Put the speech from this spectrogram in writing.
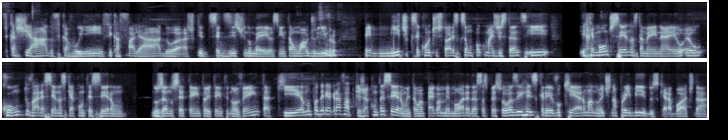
fica chiado, fica ruim, fica falhado, acho que você desiste no meio. Assim. Então o audiolivro Sim. permite que você conte histórias que são um pouco mais distantes e, e remonte cenas também, né? Eu, eu conto várias cenas que aconteceram nos anos 70, 80 e 90 que eu não poderia gravar, porque já aconteceram. Então eu pego a memória dessas pessoas e reescrevo que era uma noite na Proibidos, que era a boate da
